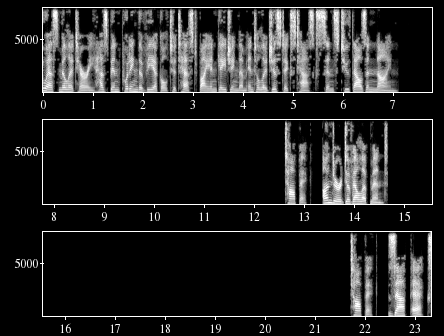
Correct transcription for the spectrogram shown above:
U.S. military has been putting the vehicle to test by engaging them into logistics tasks since 2009. Under development Zap X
